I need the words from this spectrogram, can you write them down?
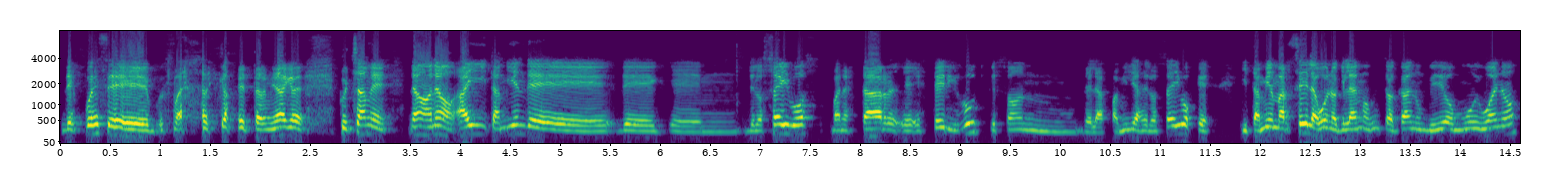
después, eh, terminar, que, escúchame, no, no, hay también de, de, em, de los Seibos, van a estar eh, Esther y Ruth, que son de las familias de los Seibos, que, y también Marcela, bueno, que la hemos visto acá en un video muy bueno,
